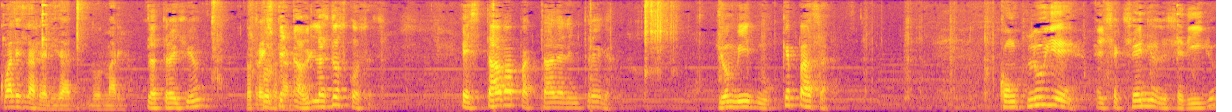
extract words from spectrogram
¿Cuál es la realidad, don Mario? La traición. Lo traicionaron. ver, las dos cosas. Estaba pactada la entrega. Yo mismo. ¿Qué pasa? Concluye el sexenio de Cedillo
